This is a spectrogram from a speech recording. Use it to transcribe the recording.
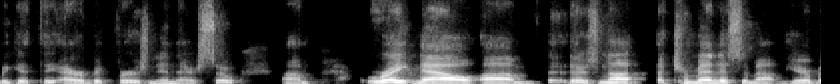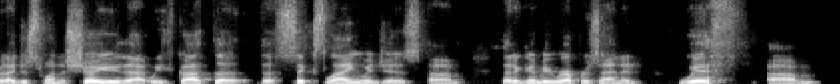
we get the Arabic version in there. So um, right now, um, there's not a tremendous amount in here, but I just want to show you that we've got the, the six languages um, that are going to be represented with um,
